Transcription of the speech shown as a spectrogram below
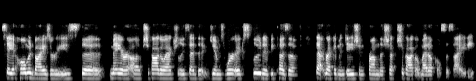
stay-at-home advisories, the mayor of Chicago actually said that gyms were excluded because of that recommendation from the Chi- Chicago Medical Society.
